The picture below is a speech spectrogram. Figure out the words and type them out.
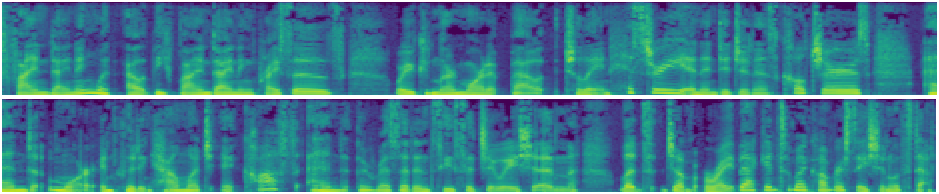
fine dining without the fine dining prices, where you can learn more about Chilean history and indigenous cultures, and more, including how much it costs and the residency situation. Let's jump right back into my conversation with Steph.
